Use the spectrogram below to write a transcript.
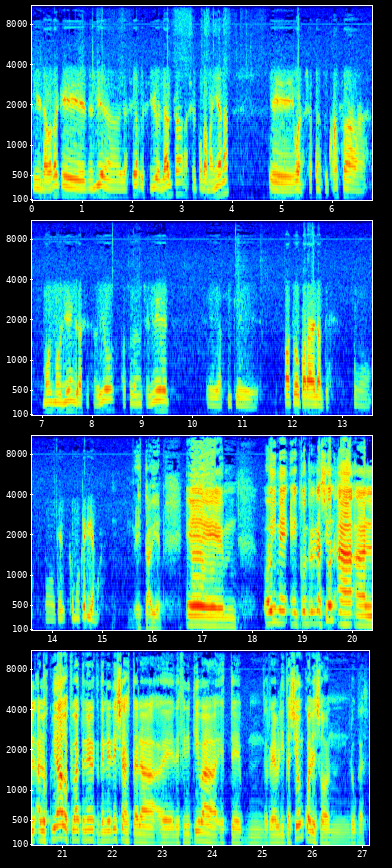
Sí, la verdad que en el día de ayer recibió el alta, ayer por la mañana. Eh, bueno, ya está en su casa muy, muy bien, gracias a Dios. Pasó la noche bien. Eh, así que va todo para adelante, como, como, que- como queríamos. Está bien. Eh, oíme, eh, con relación a, al- a los cuidados que va a tener que tener ella hasta la eh, definitiva este, mm, rehabilitación, ¿cuáles son, Lucas?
